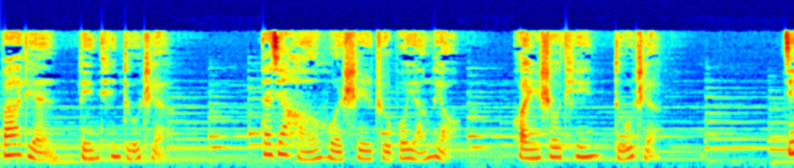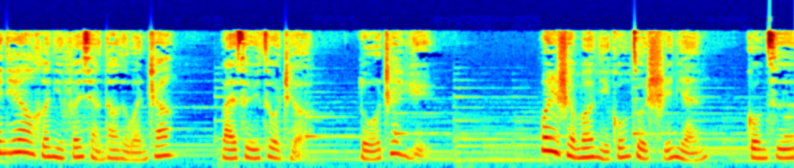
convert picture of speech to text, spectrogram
八点，聆听读者。大家好，我是主播杨柳，欢迎收听读者。今天要和你分享到的文章，来自于作者罗振宇。为什么你工作十年，工资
